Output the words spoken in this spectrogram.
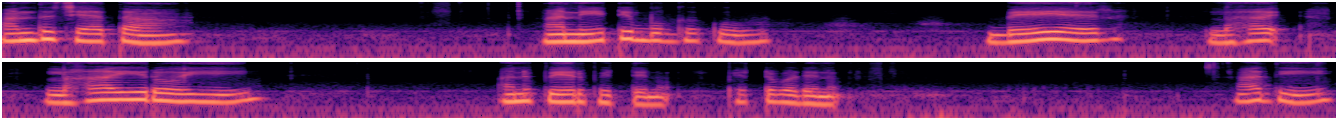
అందుచేత ఆ నీటి బుగ్గకు బేయర్ లహా లహాయిరోయి అని పేరు పెట్టెను పెట్టబడెను. అది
